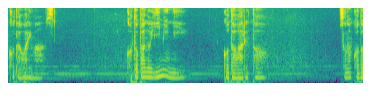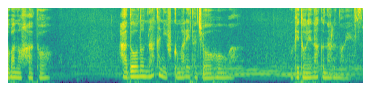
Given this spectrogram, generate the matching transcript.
こだわります。言葉の意味にこだわると、その言葉の波動、波動の中に含まれた情報は受け取れなくなるのです。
